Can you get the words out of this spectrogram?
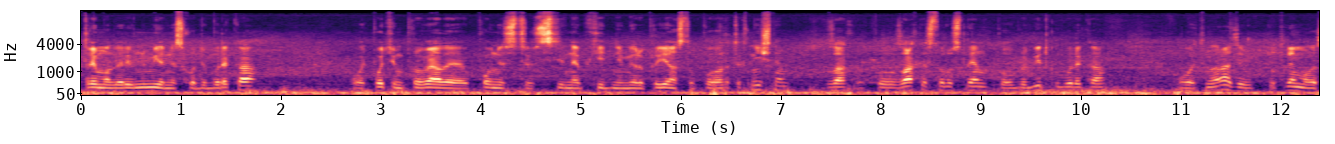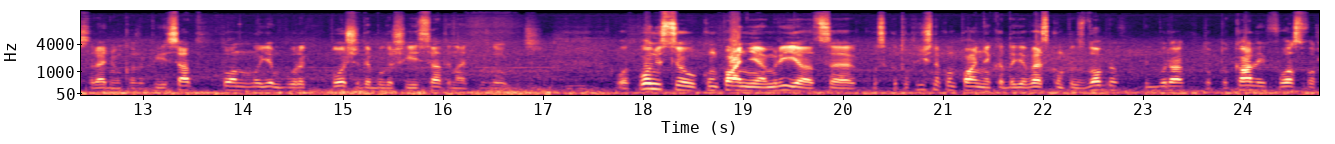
отримали рівномірні сходи буряка. От, потім провели повністю всі необхідні міроприємства по агротехнічним по захисту рослин, по обробітку буряка. От, наразі отримали в кажу, 50 тонн, ну є буряк площі, де були 60 і навіть можливо більше. От, повністю компанія Мрія це високотехнічна компанія, яка дає весь комплекс добрив під буряк, тобто калій, фосфор,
